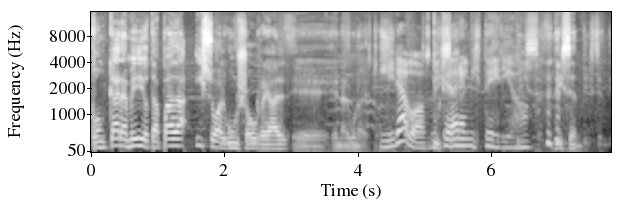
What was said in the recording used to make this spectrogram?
con cara medio tapada hizo algún show real eh, en alguno de estos. Mirá vos, Dicen. quedará el misterio. Dicen, dicen, dicen. dicen.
